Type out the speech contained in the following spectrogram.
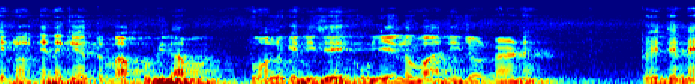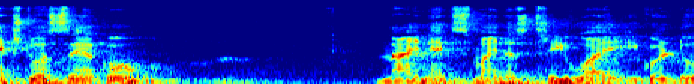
এইটো এনেকৈ তোমাৰ সুবিধা তোমালোকে নিজেই উলিয়াই ল'বা নিজৰ কাৰণে। তো এতিয়া নেক্সটটো আছে আকৌ nine X minus three Y equal to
